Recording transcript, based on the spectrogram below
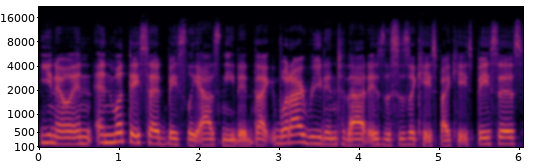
you know, and and what they said basically as needed. Like what I read into that is this is a case by case basis,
